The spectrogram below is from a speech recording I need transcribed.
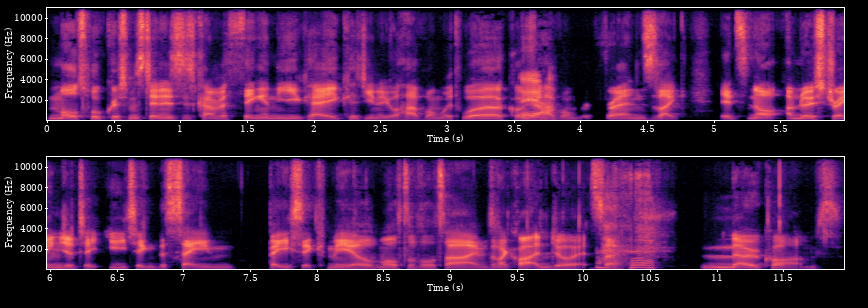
multiple Christmas dinners is kind of a thing in the UK because you know you'll have one with work or yeah. you'll have one with friends. Like it's not. I'm no stranger to eating the same basic meal multiple times, and I quite enjoy it. So no qualms.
